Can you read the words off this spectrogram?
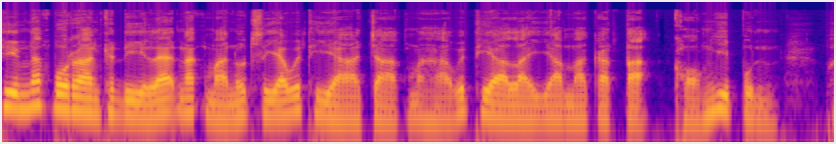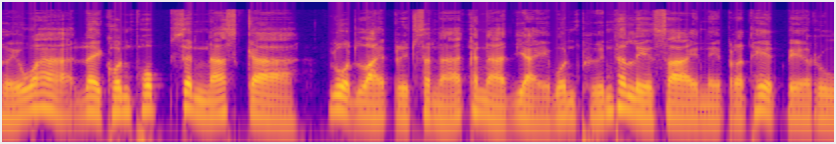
ทีมนักโบราณคดีและนักมนุษยวิทยาจากมหาวิทยาลัยยามากาตะของญี่ปุ่น เผยว่าได้ค้นพบเส้นนาสกา ลวดลายปริศนาขนาดใหญ่บนผืนทะเลทรายในประเทศเปรู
